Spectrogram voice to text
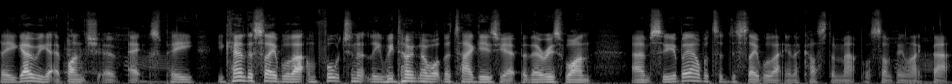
There you go, we get a bunch of XP. You can disable that. Unfortunately, we don't know what the tag is yet, but there is one. Um, so you'll be able to disable that in a custom map or something like that.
